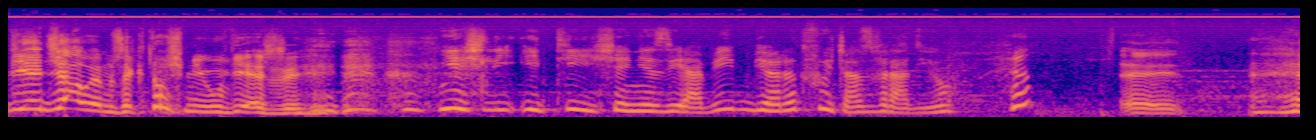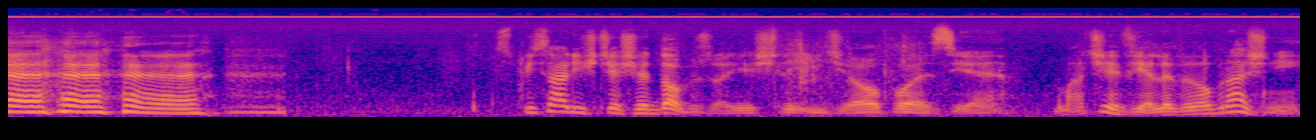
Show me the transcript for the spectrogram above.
Wiedziałem, że ktoś mi uwierzy. Jeśli E.T. się nie zjawi, biorę twój czas w radiu. He, he. Spisaliście się dobrze, jeśli idzie o poezję. Macie wiele wyobraźni.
